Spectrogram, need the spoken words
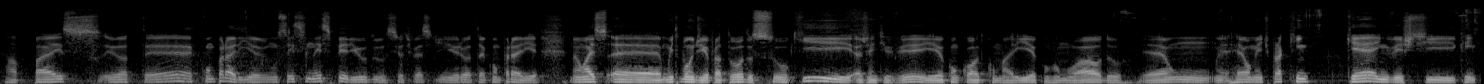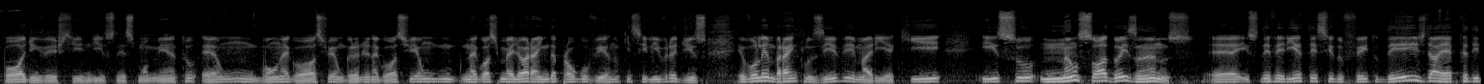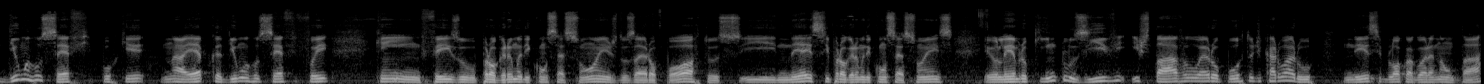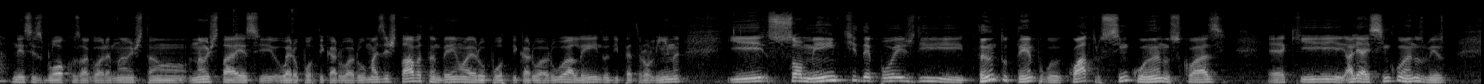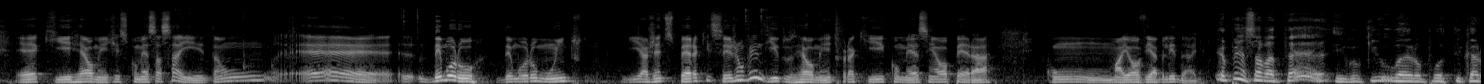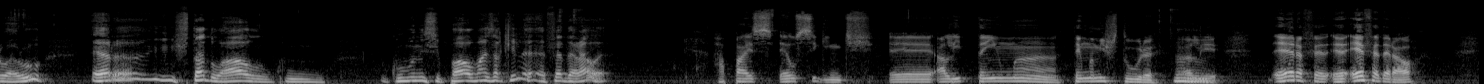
Rapaz, eu até compraria. Não sei se nesse período, se eu tivesse dinheiro, eu até compraria. Não, mas é, muito bom dia para todos. O que a gente vê, e eu concordo com Maria, com Romualdo, é um é realmente para quem quer investir, quem pode investir nisso nesse momento, é um bom negócio, é um grande negócio e é um negócio melhor ainda para o governo que se livra disso. Eu vou lembrar, inclusive, Maria, que isso não só há dois anos. É, isso deveria ter sido feito desde a época de Dilma Rousseff, porque na época Dilma Rousseff foi quem fez o programa de concessões dos aeroportos e nesse programa de concessões eu lembro que inclusive estava o aeroporto de Caruaru. Nesse bloco agora não está, nesses blocos agora não estão, não está esse o aeroporto de Caruaru, mas estava também o aeroporto de Caruaru, além do de Petrolina, e somente depois de tanto tempo, quatro, cinco anos quase, é que, aliás, cinco anos mesmo, é que realmente isso começa a sair. Então, é, demorou, demorou muito e a gente espera que sejam vendidos realmente para que comecem a operar com maior viabilidade. Eu pensava até, Igor, que o aeroporto de Caruaru era estadual, com, com municipal, mas aquilo é federal, é? Rapaz, é o seguinte, é, ali tem uma, tem uma mistura hum. ali. Era, é, é federal,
